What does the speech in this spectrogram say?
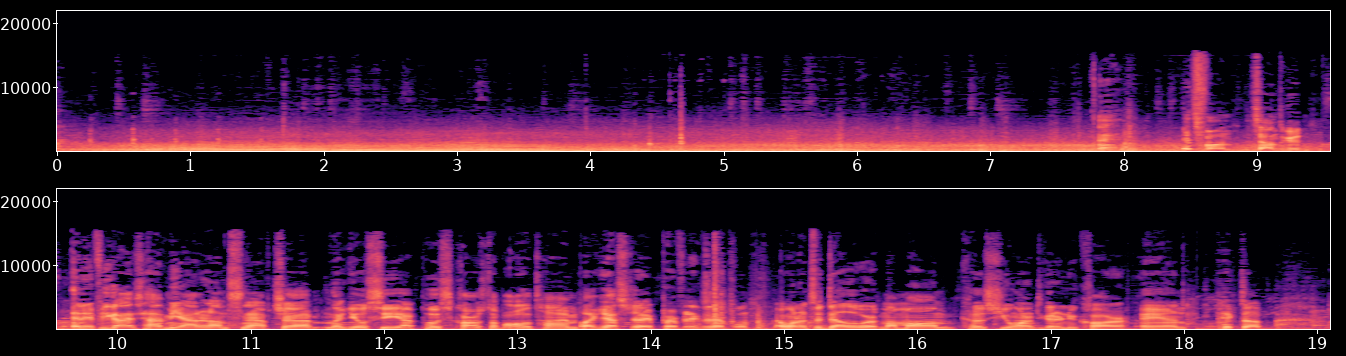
Eh, it's fun, sounds good. And if you guys have me added on Snapchat, like you'll see I post car stuff all the time. Like yesterday, perfect example. I went to Delaware with my mom because she wanted to get a new car and picked up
